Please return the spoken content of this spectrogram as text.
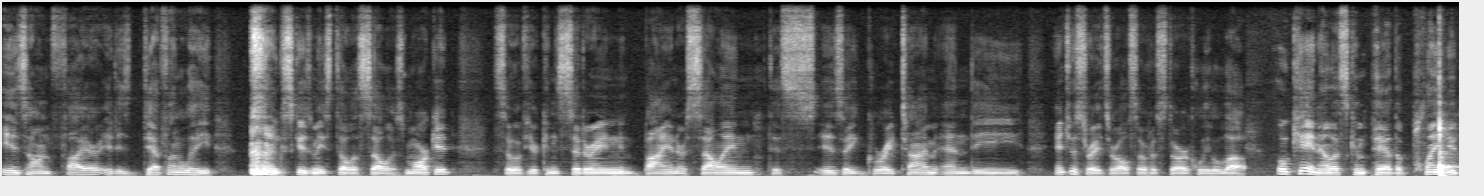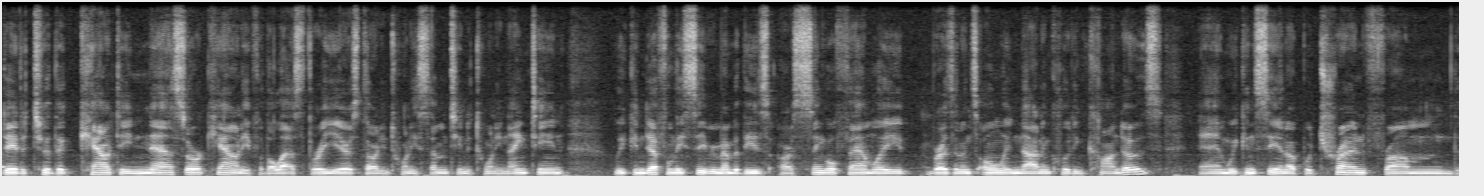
is on fire. It is definitely, excuse me, still a seller's market. So if you're considering buying or selling, this is a great time and the interest rates are also historically low. Okay, now let's compare the Plainview data to the county, Nassau County, for the last three years, starting 2017 to 2019 we can definitely see, remember these are single family residents only, not including condos. And we can see an upward trend from the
